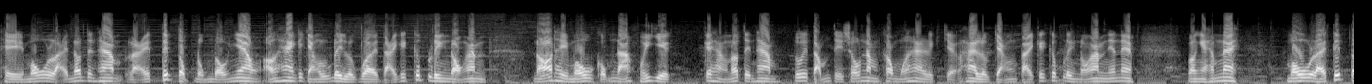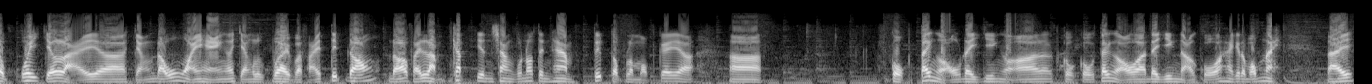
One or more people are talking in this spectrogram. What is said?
thì MU lại Nottingham lại tiếp tục đụng độ nhau ở hai cái trận lượt đi lượt về tại cái cúp liên đoàn Anh. Đó thì MU cũng đã hủy diệt cái thằng Nottingham với tổng tỷ số 5-0 ở hai lượt hai lượt trận tại cái cúp liên đoàn Anh nhé anh em. Và ngày hôm nay Mu lại tiếp tục quay trở lại uh, trận đấu ngoại hạng ở trận lượt về và phải tiếp đón đó phải làm khách trên sân của Nottingham. Tiếp tục là một cái uh, uh, cuộc tái ngộ đầy duyên ngọ cuộc cuộc tái ngộ đầy duyên nợ của hai cái đội bóng này. Đấy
